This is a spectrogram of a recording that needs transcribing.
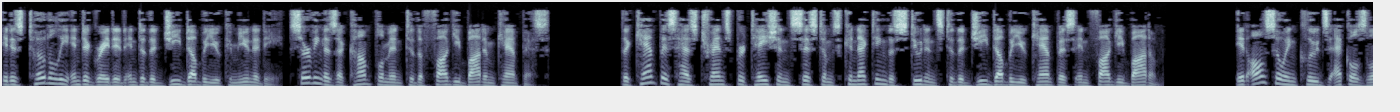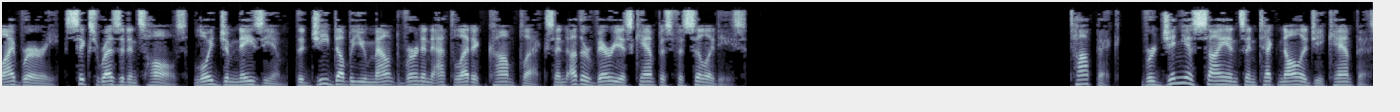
it is totally integrated into the GW community, serving as a complement to the Foggy Bottom campus. The campus has transportation systems connecting the students to the GW campus in Foggy Bottom. It also includes Eccles Library, six residence halls, Lloyd Gymnasium, the GW Mount Vernon Athletic Complex and other various campus facilities. Virginia Science and Technology Campus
